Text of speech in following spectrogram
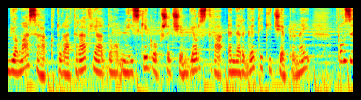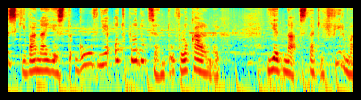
Biomasa, która trafia do Miejskiego Przedsiębiorstwa Energetyki Cieplnej, pozyskiwana jest głównie od producentów lokalnych. Jedna z takich firm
